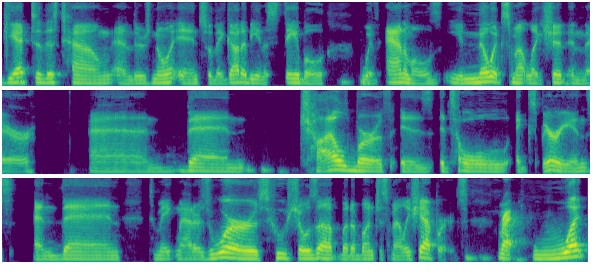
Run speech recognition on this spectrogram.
get to this town and there's no inn so they got to be in a stable with animals. You know it smelled like shit in there. And then childbirth is its whole experience. And then to make matters worse who shows up but a bunch of smelly shepherds? Right. What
